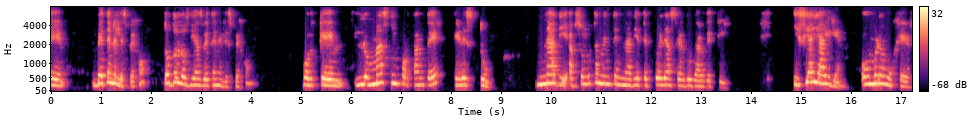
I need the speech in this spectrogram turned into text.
eh, vete en el espejo, todos los días vete en el espejo, porque lo más importante eres tú. Nadie, absolutamente nadie te puede hacer dudar de ti. Y si hay alguien, hombre o mujer,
